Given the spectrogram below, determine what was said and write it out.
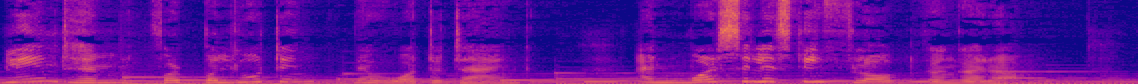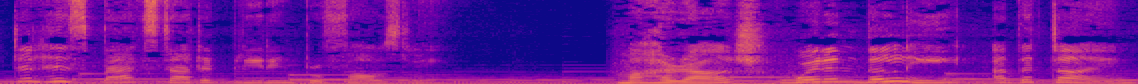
blamed him for polluting their water tank and mercilessly flogged Gangaram till his back started bleeding profusely. Maharaj were in Delhi at the time,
